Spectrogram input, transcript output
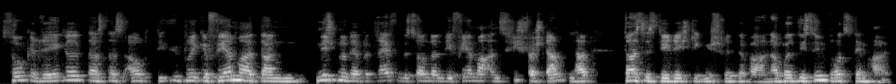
so geregelt, dass das auch die übrige Firma dann nicht nur der Betreffende, sondern die Firma an sich verstanden hat, dass es die richtigen Schritte waren. Aber die sind trotzdem halt.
